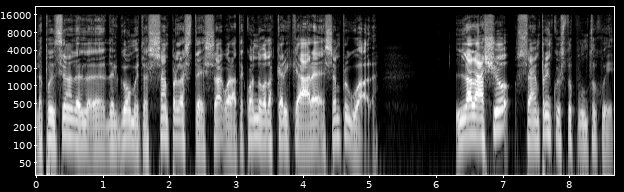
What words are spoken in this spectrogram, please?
La posizione del, del gomito è sempre la stessa guardate quando vado a caricare è sempre uguale. La lascio sempre in questo punto qui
